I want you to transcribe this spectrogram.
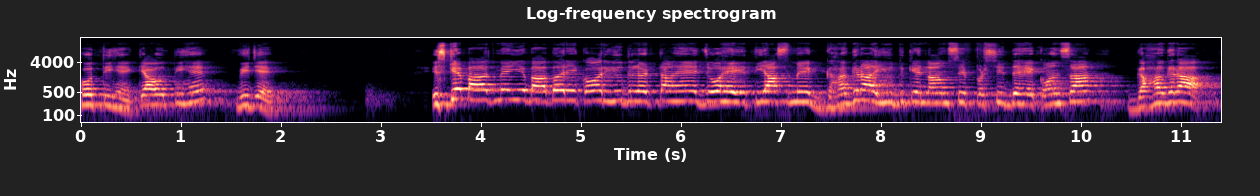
होती है। क्या होती है? विजय। इसके बाद में ये बाबर एक और युद्ध लड़ता है, जो है इतिहास में घाघरा युद्ध के नाम से प्रसिद्ध है। कौन सा? घाघरा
